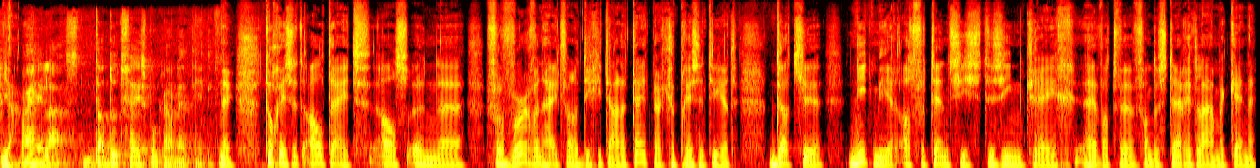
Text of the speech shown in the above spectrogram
Ja. Maar helaas, dat doet Facebook nou net niet. Nee, toch is het altijd als een eh, verworvenheid van het digitale tijdperk gepresenteerd. Dat je niet meer advertenties te zien kreeg, hè, wat we van de sterreclame kennen,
